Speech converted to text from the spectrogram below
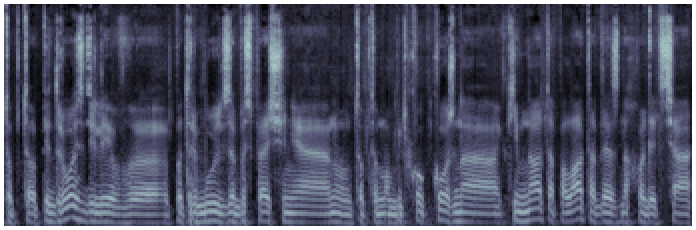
тобто підрозділів, е, потребують забезпечення. Ну тобто, мабуть, ко- кожна кімната, палата, де знаходяться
